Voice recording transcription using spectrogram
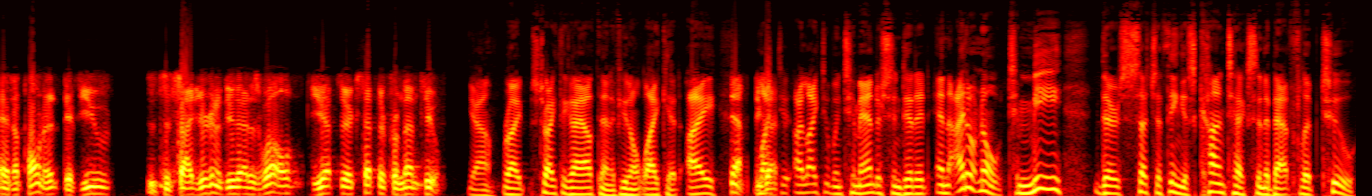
an opponent, if you decide you're going to do that as well, you have to accept it from them too. Yeah, right. Strike the guy out then if you don't like it. I yeah, liked it. I liked it when Tim Anderson did it, and I don't know. To me, there's such a thing as context in a bat flip too.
